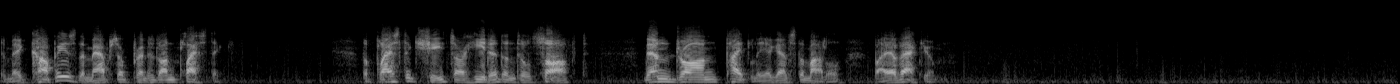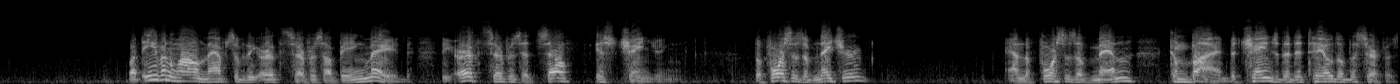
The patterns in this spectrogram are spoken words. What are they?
To make copies, the maps are printed on plastic. The plastic sheets are heated until soft, then drawn tightly against the model by a vacuum. But even while maps of the Earth's surface are being made, the Earth's surface itself is changing. The forces of nature and the forces of men combine to change the details of the surface.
